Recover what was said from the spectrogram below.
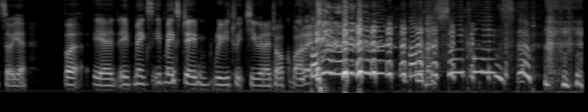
so yeah, but yeah, it makes it makes Jane really twitchy when I talk about it. That's so cool.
